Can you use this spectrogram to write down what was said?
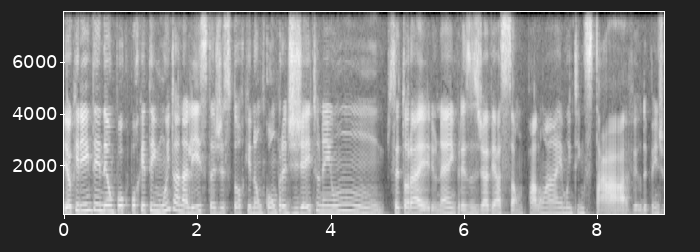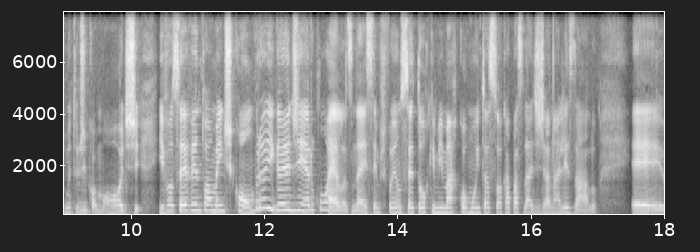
eu queria entender um pouco porque tem muito analista, gestor que não compra de jeito nenhum setor aéreo, né? Empresas de aviação. Falam, ah, é muito instável, depende muito de commodity. E você eventualmente compra e ganha dinheiro com elas, né? E sempre foi um setor que me marcou muito a sua capacidade de analisá-lo. É,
